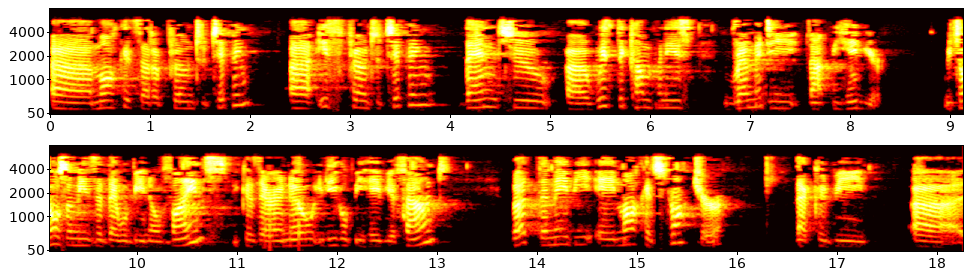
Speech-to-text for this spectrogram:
uh, markets that are prone to tipping, uh, if prone to tipping, then to, uh, with the companies, remedy that behavior, which also means that there will be no fines because there are no illegal behavior found, but there may be a market structure that could be uh,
